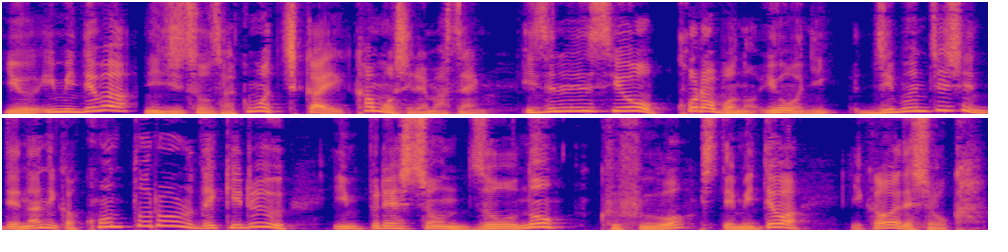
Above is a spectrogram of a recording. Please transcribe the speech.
いう意味では、二次創作も近いかもしれません。いずれにせよ、コラボのように、自分自身で何かコントロールできるインプレッション増の工夫をしてみてはいかがでしょうか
